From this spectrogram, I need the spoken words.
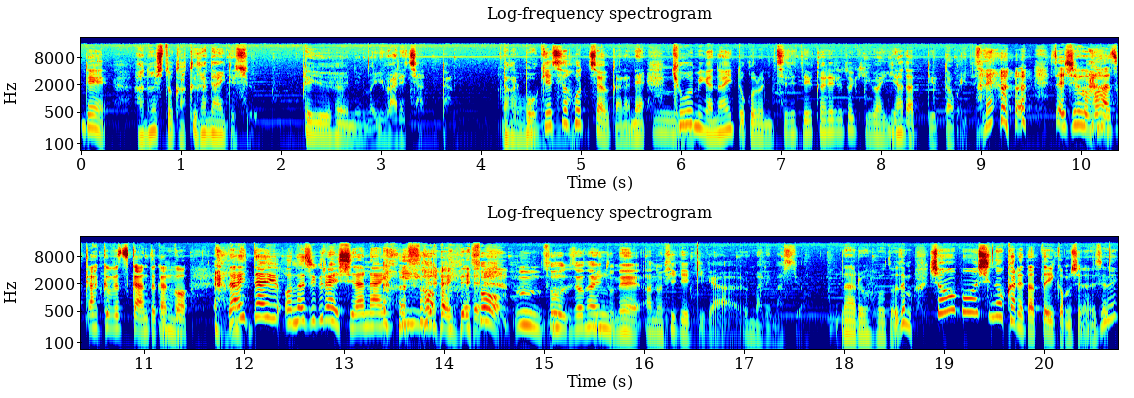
であの人学がないです。っていうふうにも言われちゃっただから墓穴掘っちゃうからね、うん。興味がないところに連れて行かれる時は嫌だって言った方がいいですね、じゃあ消防博物館とかこう大体同じぐらい知らないいいぐらいで。そう。うん。そうじゃないとね、あの悲劇が生まれますよ。なるほど。でも消防士の彼だったらいいかもしれないですよね。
